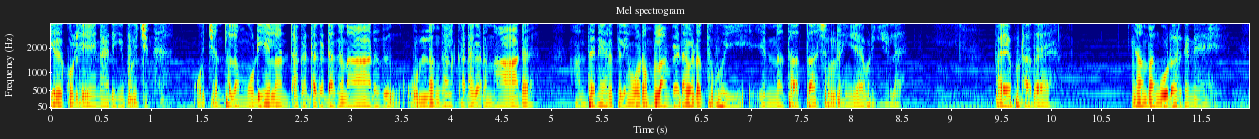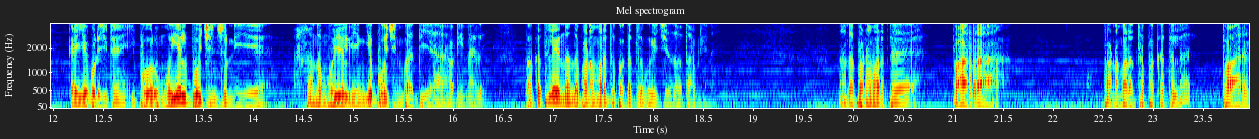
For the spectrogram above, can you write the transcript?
ஈரக்குள்ளையே நடுங்கி போச்சுங்க. உச்சந்தலை முடியெல்லாம் டக டக டகன்னு ஆடுது. உள்ளங்கால் கடகடன்னு ஆட அந்த நேரத்துலையும் உடம்புலாம் விட விடத்து போய் என்ன தாத்தா சொல்கிறீங்க அப்படிங்கல பயப்படாத. நான் தான் கூட இருக்கேனே. கையை பிடிச்சிட்டேன். இப்போ ஒரு முயல் போச்சுன்னு சொன்னியே. அந்த முயல் எங்கே போச்சுன்னு பார்த்தியா அப்படின்னாரு. பக்கத்துலேயே இருந்து அந்த பனைமரத்து பக்கத்தில் போயிடுச்சு தாத்தா அப்படின்னு. அந்த பனைமரத்தை பாடுறா. பனைமரத்து பக்கத்தில் பாரு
